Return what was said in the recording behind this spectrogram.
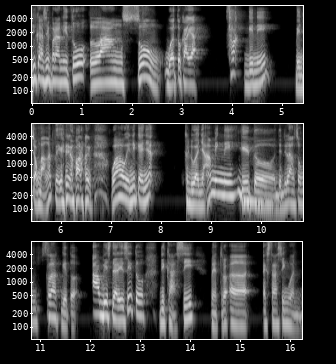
Dikasih peran itu langsung gua tuh kayak slek gini. Bencong banget nih orang. Wow ini kayaknya keduanya Aming nih gitu. Jadi langsung slek gitu. Abis dari situ dikasih metro eh, extra singwen.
